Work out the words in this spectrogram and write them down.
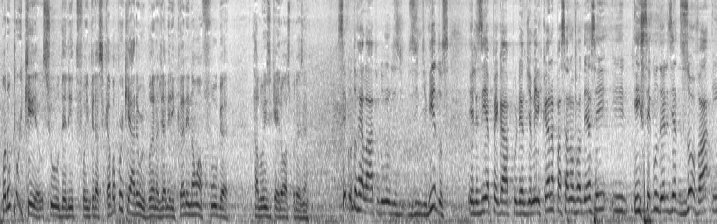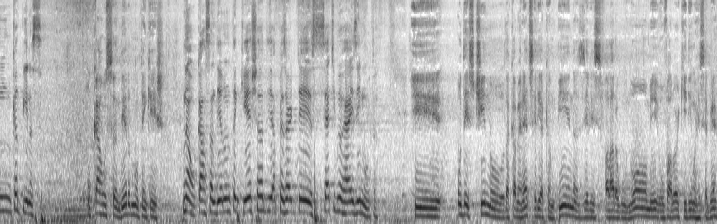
Agora, o porquê, se o delito foi em Piracicaba, por que área urbana de Americana e não a fuga na Luiz de Queiroz, por exemplo? Segundo o relato de um dos, dos indivíduos, eles iam pegar por dentro de Americana, passar Nova Odessa e, e, e segundo eles, ia desovar em Campinas. O carro Sandeiro não tem queixa? Não, o carro Sandeiro não tem queixa, de, apesar de ter 7 mil reais em multa. E o destino da caminhonete seria Campinas? Eles falaram algum nome, o valor que iriam receber?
